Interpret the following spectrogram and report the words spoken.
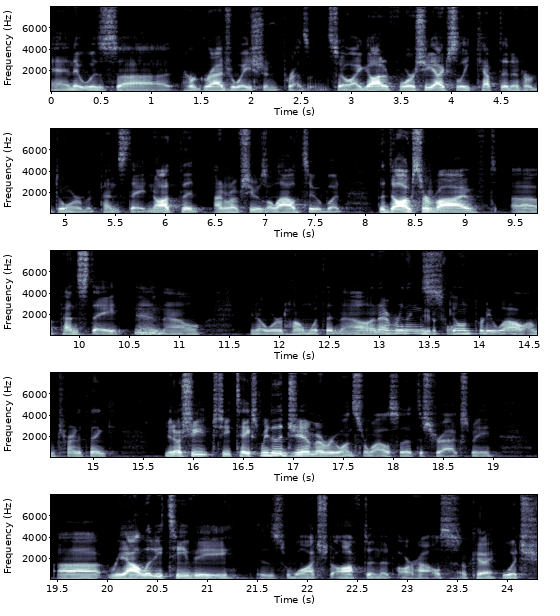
And it was uh, her graduation present. So I got it for her. She actually kept it in her dorm at Penn State. Not that, I don't know if she was allowed to, but the dog survived uh, Penn State. And now, you know, we're at home with it now. And everything's Beautiful. going pretty well. I'm trying to think, you know, she, she takes me to the gym every once in a while, so that distracts me. Uh, reality TV is watched often at our house. Okay. Which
